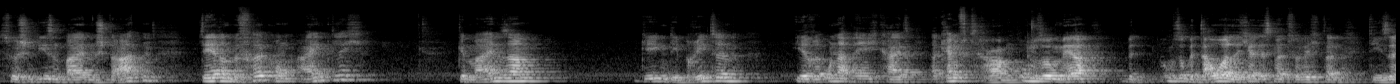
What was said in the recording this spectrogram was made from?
zwischen diesen beiden Staaten, deren Bevölkerung eigentlich gemeinsam gegen die Briten ihre Unabhängigkeit erkämpft haben. Umso mehr, umso bedauerlicher ist natürlich dann diese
